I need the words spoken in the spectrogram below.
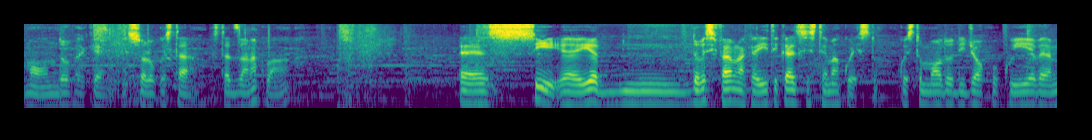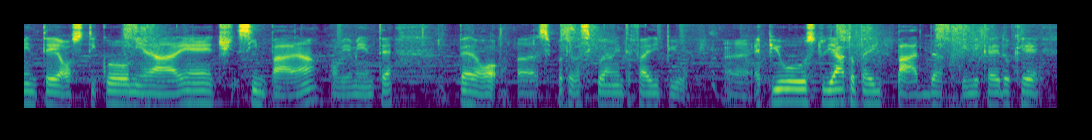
mondo perché è solo questa, questa zona qua. Eh, sì, eh, io mh, mm, dovessi fare una critica al sistema questo. Questo modo di gioco qui è veramente ostico mirare, si impara ovviamente però eh, si poteva sicuramente fare di più eh, è più studiato per il pad quindi credo che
